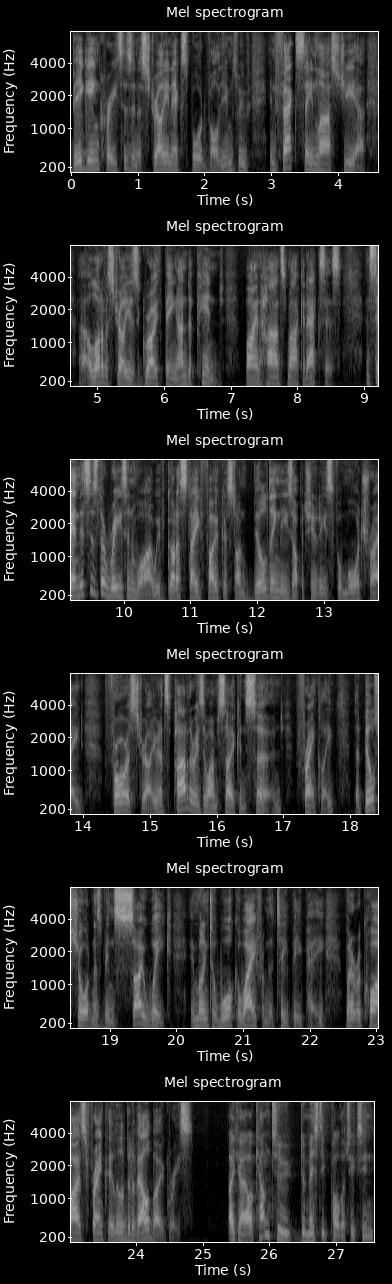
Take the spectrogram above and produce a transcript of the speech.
big increases in Australian export volumes. We've in fact seen last year uh, a lot of Australia's growth being underpinned by enhanced market access. And Stan, this is the reason why we've got to stay focused on building these opportunities for more trade for Australia. And it's part of the reason why I'm so concerned, frankly, that Bill Shorten has been so weak in willing to walk away from the TPP when it requires, frankly, a little bit of elbow grease. Okay, I'll come to domestic politics in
